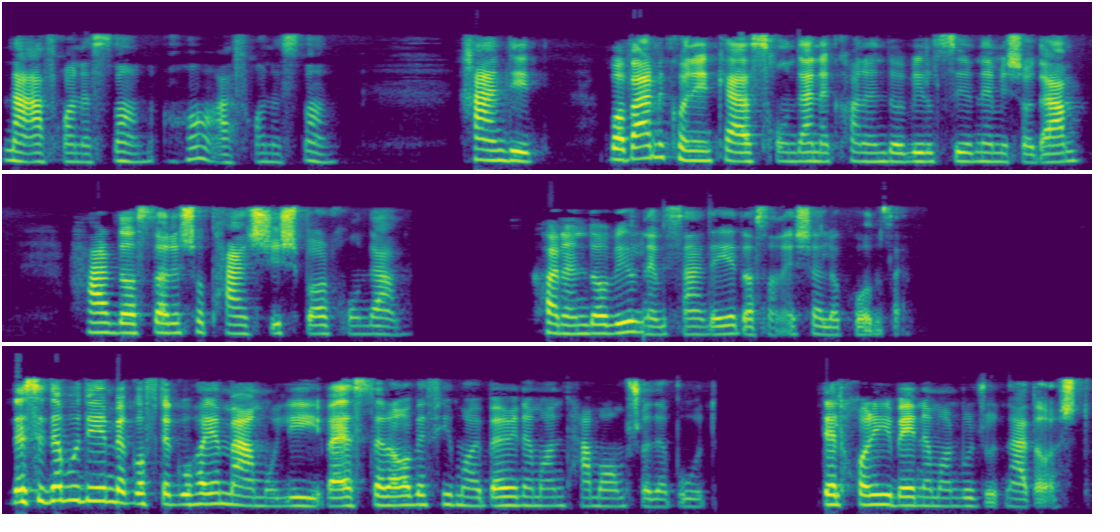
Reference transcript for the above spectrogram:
نه افغانستان. آها افغانستان. خندید. باور می‌کنین که از خوندن کانندوویل سیر نمی‌شدم. هر داستانش رو پنج بار خوندم. کانندوویل نویسنده داستان شلوک رسیده بودیم به گفتگوهای معمولی و استراب فیمای بینمان تمام شده بود. دلخوری بینمان وجود نداشت.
